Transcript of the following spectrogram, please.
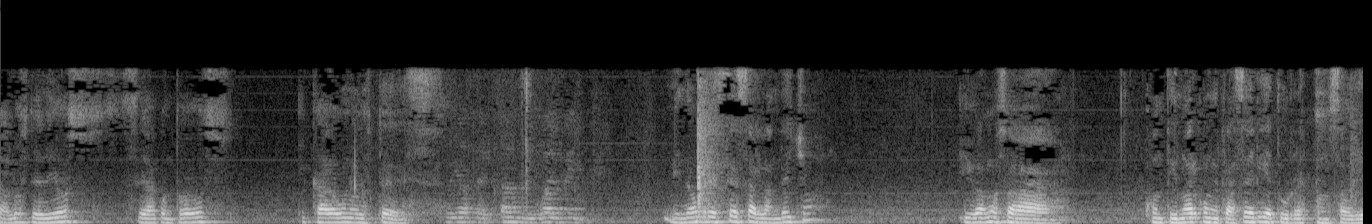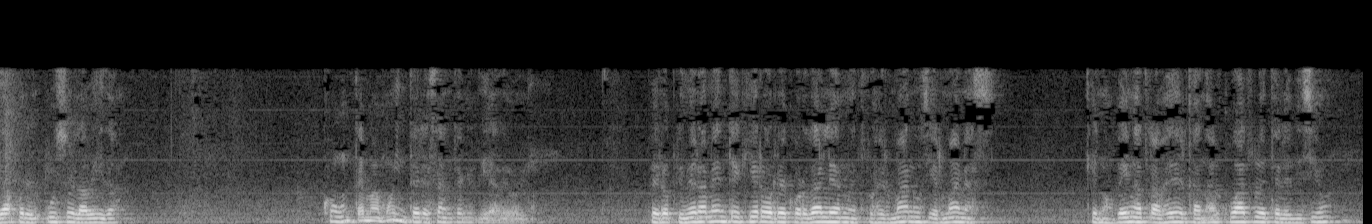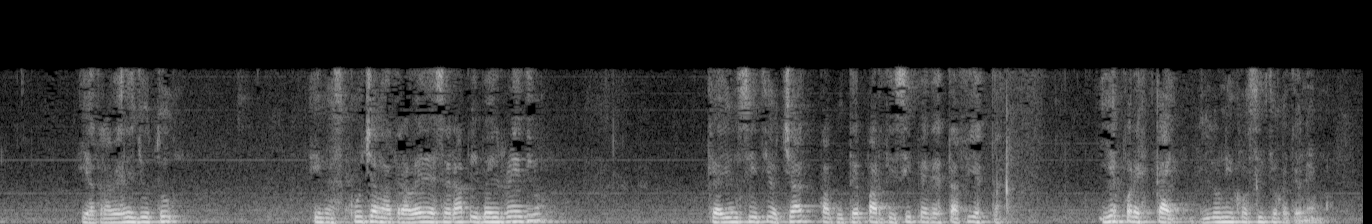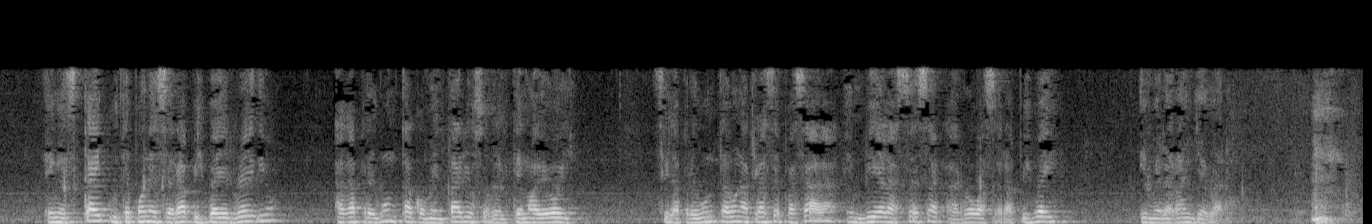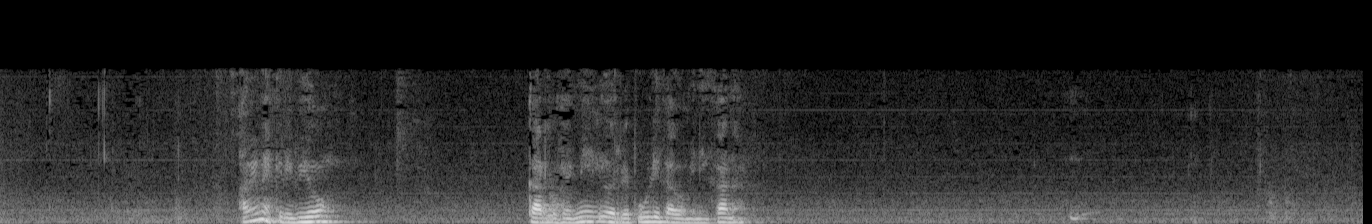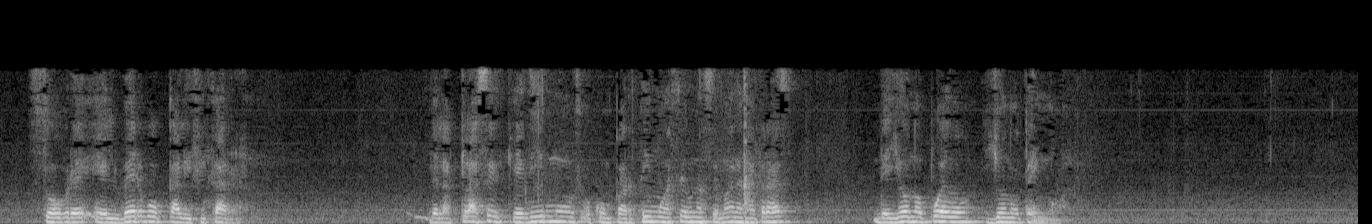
La luz de Dios sea con todos y cada uno de ustedes. Estoy aceptando igualmente. Mi nombre es César Landecho y vamos a continuar con nuestra serie Tu responsabilidad por el uso de la vida con un tema muy interesante en el día de hoy. Pero primeramente quiero recordarle a nuestros hermanos y hermanas que nos ven a través del canal 4 de televisión y a través de YouTube y nos escuchan a través de Serapi Bay Radio, que hay un sitio chat para que usted participe de esta fiesta. Y es por Skype, el único sitio que tenemos. En Skype usted pone Serapis Bay Radio, haga preguntas, comentarios sobre el tema de hoy. Si la pregunta es una clase pasada, envíela a César arroba Serapis Bay y me la harán llegar. A mí me escribió Carlos Emilio de República Dominicana sobre el verbo calificar de la clase que dimos o compartimos hace unas semanas atrás de yo no puedo, yo no tengo.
